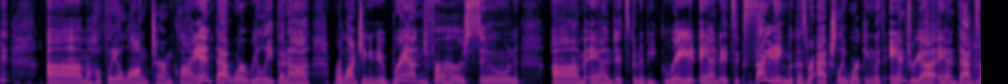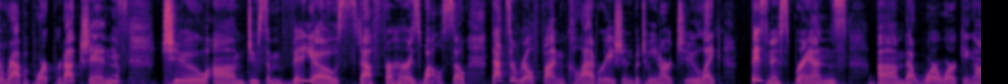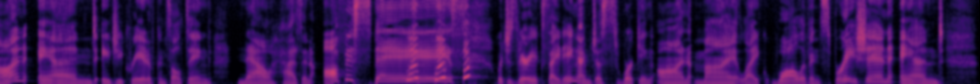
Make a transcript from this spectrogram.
Um, hopefully a long-term client that we're really gonna we're launching a new brand for her soon. Um, and it's going to be great. And it's exciting because we're actually working with Andrea, and that's a Rappaport Productions to um, do some video stuff for her as well. So that's a real fun collaboration between our two like business brands um, that we're working on. And AG Creative Consulting now has an office space. Which is very exciting. I'm just working on my like wall of inspiration, and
